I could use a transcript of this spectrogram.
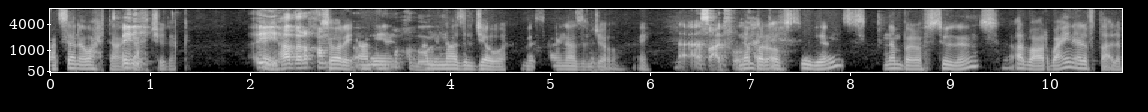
مال سنة واحدة أنا إيه. أحكي لك. اي إيه. هذا رقم سوري يعني أنا مقبول. نازل جوا بس أنا نازل جوا اي أصعد فوق نمبر. اوف ستودنتس نمبر اوف ستودنتس 44 ألف طالب.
